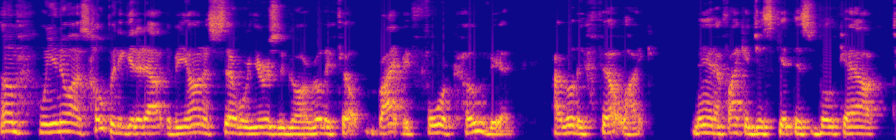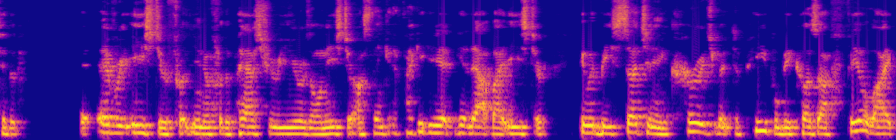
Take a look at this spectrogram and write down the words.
Um, well, you know, I was hoping to get it out, to be honest, several years ago. I really felt right before COVID, I really felt like, man, if I could just get this book out to the every Easter for you know for the past few years on Easter, I was thinking if I could get, get it out by Easter, it would be such an encouragement to people because I feel like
